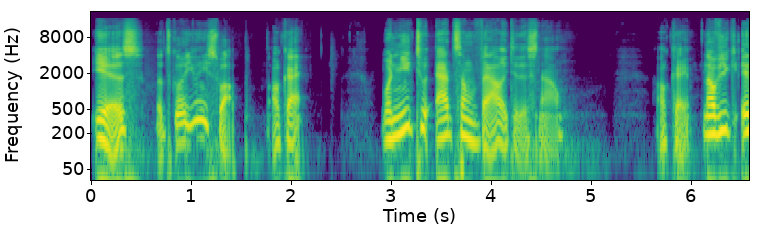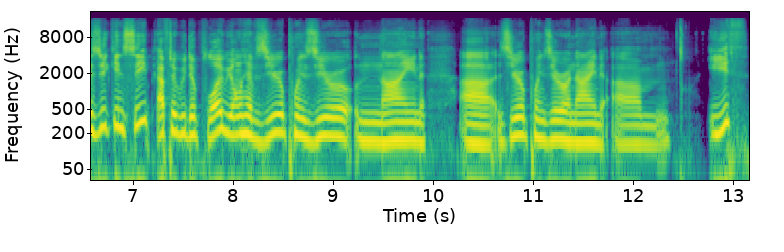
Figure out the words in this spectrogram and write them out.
is let's go to Uniswap, okay? We need to add some value to this now. Okay. Now, you, as you can see, after we deploy, we only have 0 0.09, uh, 0.09 um, ETH.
